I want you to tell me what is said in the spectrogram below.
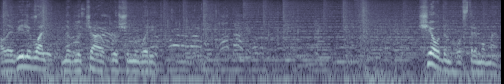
але Віліваль не влучає у площину воріт. Ще один гострий момент.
